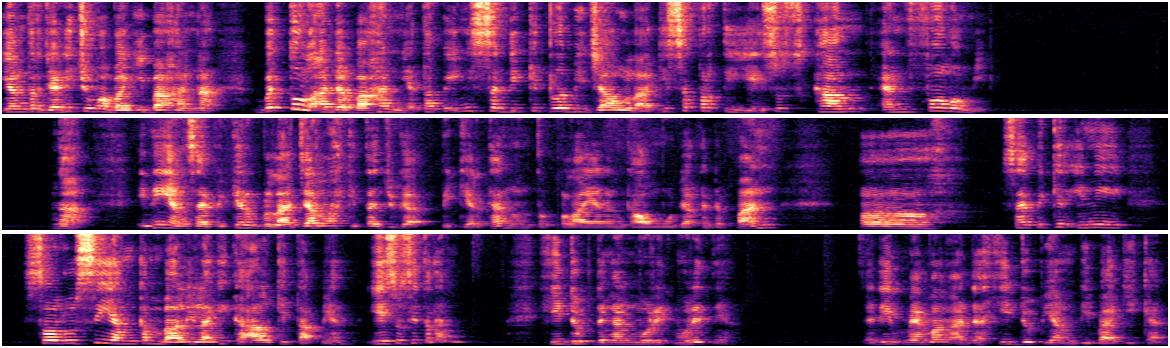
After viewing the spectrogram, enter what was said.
yang terjadi cuma bagi bahan. Nah, betul ada bahannya, tapi ini sedikit lebih jauh lagi seperti Yesus come and follow me. Nah, ini yang saya pikir belajarlah kita juga pikirkan untuk pelayanan kaum muda ke depan. Uh, saya pikir ini solusi yang kembali lagi ke Alkitab ya. Yesus itu kan hidup dengan murid-muridnya. Jadi memang ada hidup yang dibagikan.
